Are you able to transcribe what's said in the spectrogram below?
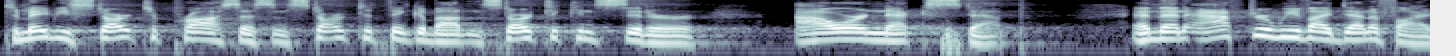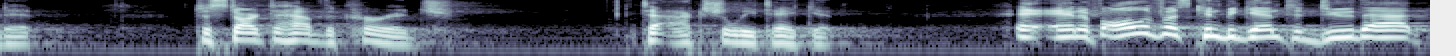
to maybe start to process and start to think about and start to consider our next step. And then, after we've identified it, to start to have the courage to actually take it. And if all of us can begin to do that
